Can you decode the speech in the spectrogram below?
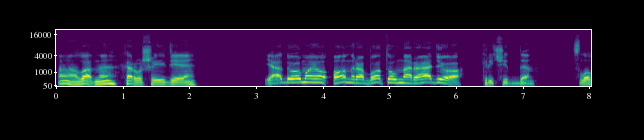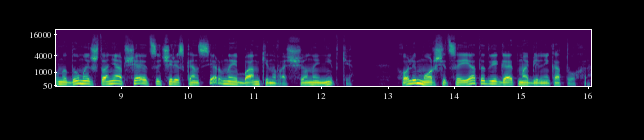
А, ладно, хорошая идея». «Я думаю, он работал на радио», — кричит Дэн. Словно думает, что они общаются через консервные банки на вощеной нитке. Холли морщится и отодвигает мобильник от уха.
